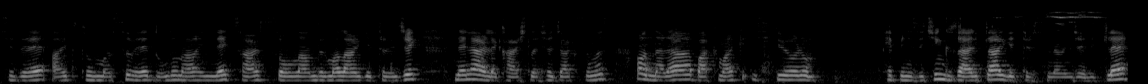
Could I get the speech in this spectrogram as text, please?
size ay tutulması ve dolunay ne tarz sonlandırmalar getirecek? Nelerle karşılaşacaksınız? Onlara bakmak istiyorum. Hepiniz için güzellikler getirsin öncelikle.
